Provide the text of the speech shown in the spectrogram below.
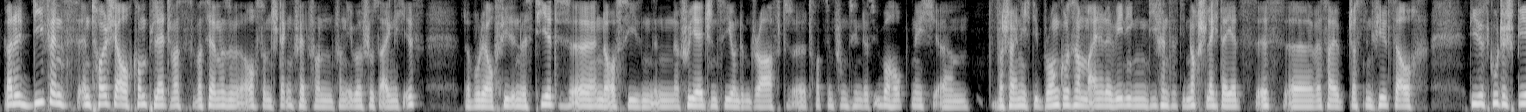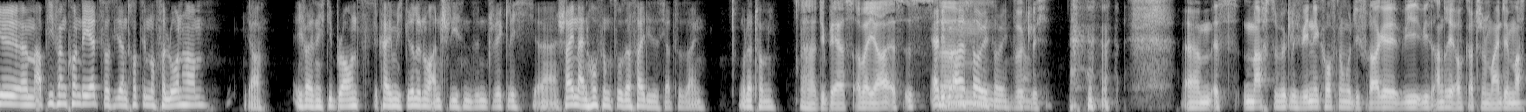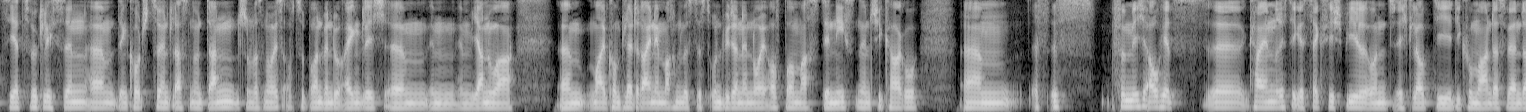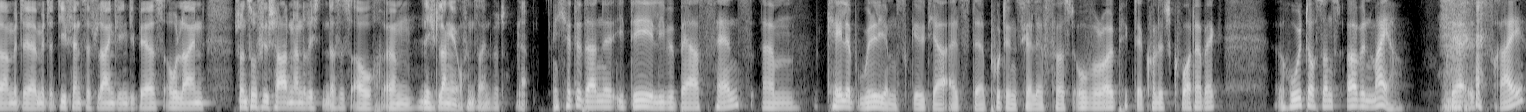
gerade die Defense enttäuscht ja auch komplett, was was ja immer so auch so ein Steckenpferd von von Eberfluss eigentlich ist. Da wurde auch viel investiert äh, in der Offseason, in der Free Agency und im Draft. Äh, trotzdem funktioniert das überhaupt nicht. Ähm, wahrscheinlich die Broncos haben eine der wenigen Defenses, die noch schlechter jetzt ist, äh, weshalb Justin Fields da auch dieses gute Spiel ähm, abliefern konnte jetzt, was sie dann trotzdem noch verloren haben. Ja, ich weiß nicht, die Browns, kann ich mich Grille nur anschließen, sind wirklich, äh, scheinen ein hoffnungsloser Fall dieses Jahr zu sein. Oder Tommy? Äh, die Bears, aber ja, es ist ja, die, ähm, ah, sorry, sorry. wirklich. Ja. ähm, es macht wirklich wenig Hoffnung und die Frage, wie, wie es André auch gerade schon meinte, macht es jetzt wirklich Sinn, ähm, den Coach zu entlassen und dann schon was Neues aufzubauen, wenn du eigentlich ähm, im, im Januar ähm, mal komplett reine machen müsstest und wieder einen Neuaufbau machst, den nächsten in Chicago. Ähm, es ist für mich auch jetzt äh, kein richtiges sexy Spiel und ich glaube, die die Commanders werden da mit der mit der Defensive Line gegen die Bears O-Line schon so viel Schaden anrichten, dass es auch ähm, nicht lange offen sein wird. Ja. Ich hätte da eine Idee, liebe Bears-Fans. Ähm, Caleb Williams gilt ja als der potenzielle First Overall Pick, der College Quarterback. Holt doch sonst Urban Meyer. Der ist frei.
